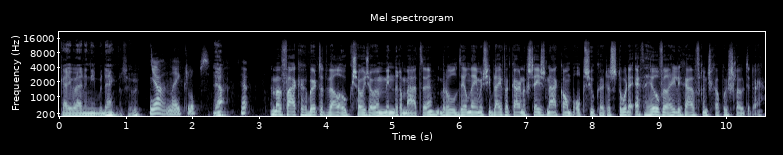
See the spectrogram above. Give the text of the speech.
kan je weinig niet bedenken natuurlijk. Ja, nee, klopt. Ja, Maar vaker gebeurt het wel ook sowieso in mindere mate. Ik bedoel, deelnemers die blijven elkaar nog steeds na kamp opzoeken. Dus er worden echt heel veel hele gave vriendschappen gesloten daar.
